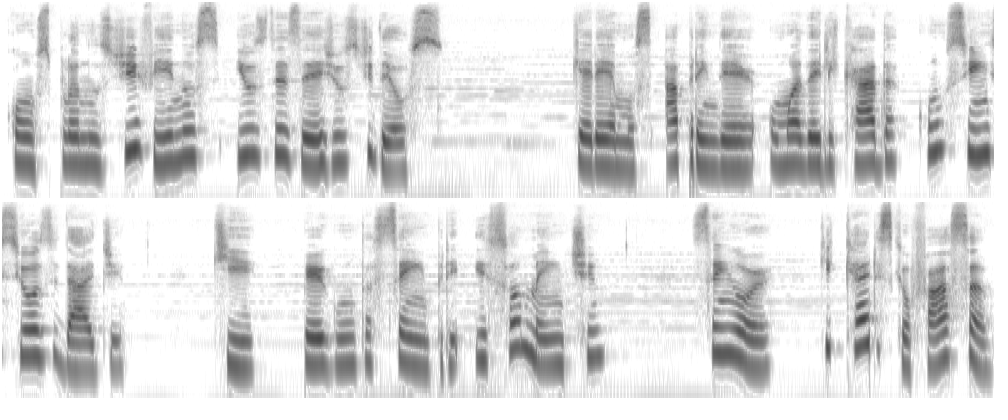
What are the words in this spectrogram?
com os planos divinos e os desejos de Deus. Queremos aprender uma delicada conscienciosidade que pergunta sempre e somente: Senhor, que queres que eu faça?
